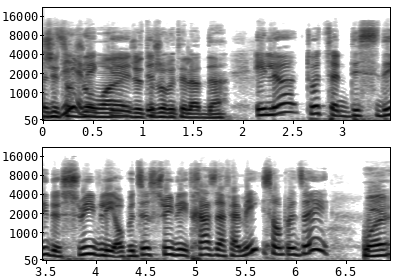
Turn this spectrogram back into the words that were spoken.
j'ai toujours, ouais, euh, j'ai toujours été là-dedans. Et là, toi, tu as décidé de suivre les, on peut dire suivre les traces de la famille, si on peut dire? Ouais,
